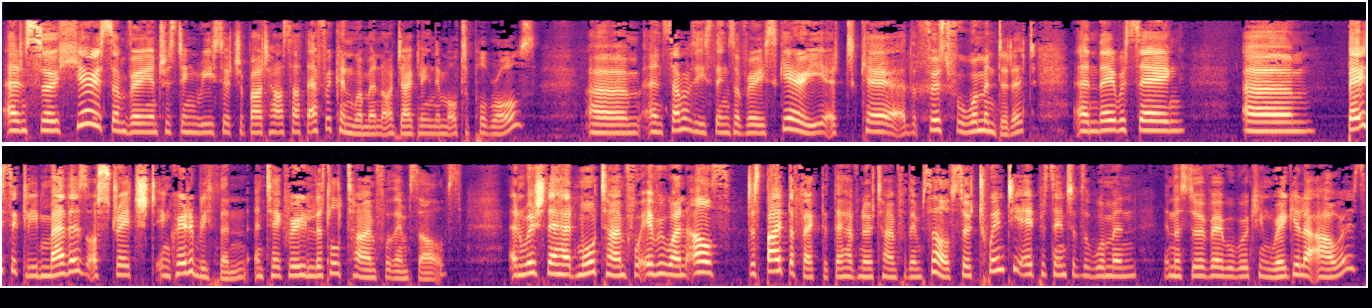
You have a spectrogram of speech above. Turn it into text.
And so here is some very interesting research about how South African women are juggling their multiple roles. Um, and some of these things are very scary. It, the First for Women did it, and they were saying, um, basically, mothers are stretched incredibly thin and take very little time for themselves, and wish they had more time for everyone else, despite the fact that they have no time for themselves. So, 28% of the women in the survey were working regular hours,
